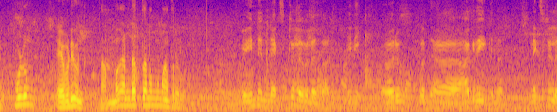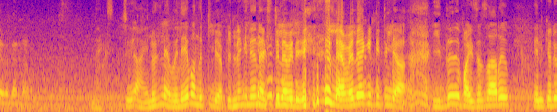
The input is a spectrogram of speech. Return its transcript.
എപ്പോഴും എവിടെയുണ്ട്? നമ്മൾ കണ്ടെത്തണം എന്ന് മാത്രമേ ഉള്ളൂ. ഇതിന്റെ നെക്സ്റ്റ് ലെവൽ എന്താണ്? ഇനി ഒരു ആഗ്രഹിക്കുന്ന നെക്സ്റ്റ് ലെവൽ എന്താണ്? നെക്സ്റ്റ് അതിനൊരു ലെവലേ വന്നിട്ടില്ല. പിന്നെ എങ്ങനെയാ നെക്സ്റ്റ് ലെവൽ ലെവലേ കിട്ടിയിട്ടില്ല. ഇത് ഫൈസൽ സാറ് എനിക്കൊരു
